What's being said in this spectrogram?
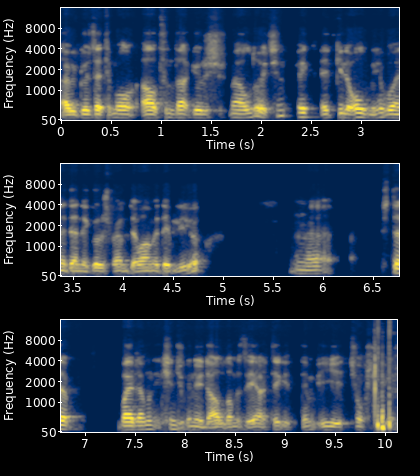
Tabii gözetim altında görüşme olduğu için pek etkili olmuyor. Bu nedenle görüşmem devam edebiliyor. Ee, işte bayramın ikinci günüydü. Ablamı ziyarete gittim. İyi, çok şükür.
